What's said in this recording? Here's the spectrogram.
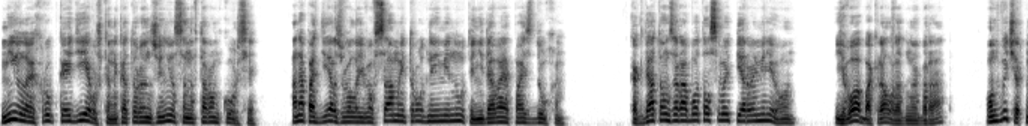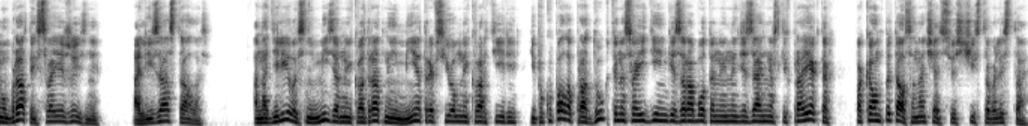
милая хрупкая девушка, на которой он женился на втором курсе. Она поддерживала его в самые трудные минуты, не давая пасть духом. Когда-то он заработал свой первый миллион. Его обокрал родной брат. Он вычеркнул брата из своей жизни, а Лиза осталась. Она делила с ним мизерные квадратные метры в съемной квартире и покупала продукты на свои деньги, заработанные на дизайнерских проектах, пока он пытался начать все с чистого листа.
